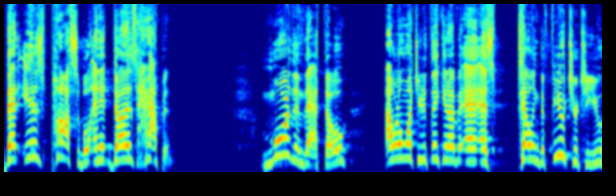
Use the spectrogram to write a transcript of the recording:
That is possible and it does happen. More than that, though, I don't want you to think of it as telling the future to you.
